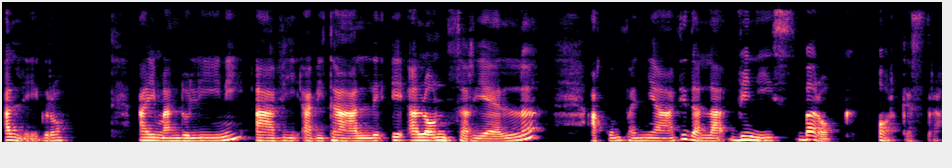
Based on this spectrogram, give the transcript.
allegro. Ai mandolini Avi Avitalle e Alon Sariel, accompagnati dalla Venice Baroque Orchestra.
